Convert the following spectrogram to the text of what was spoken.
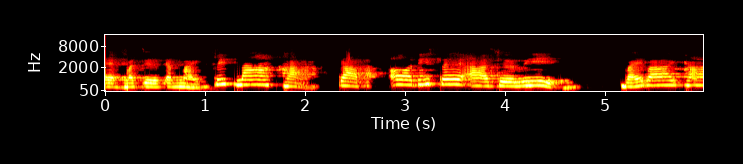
ร์มาเจอกันใหม่คลิปหน้าค่ะ กับออดิเซอาเชอรี่บายบายค่ะ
